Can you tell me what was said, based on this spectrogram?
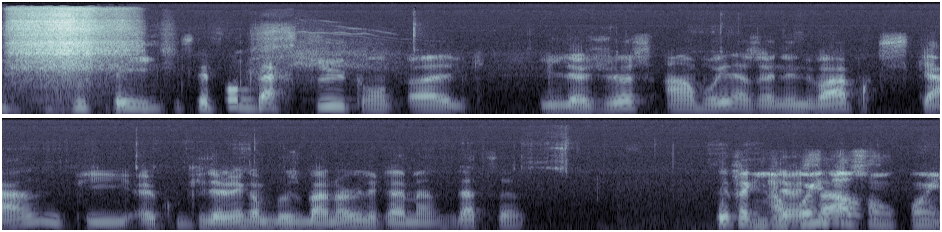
Il s'est pas battu contre Hulk. Il l'a juste envoyé dans un univers pour qu'il se calme, puis un coup qu'il devient comme Bruce Banner, il est comme That's it. Il l'a envoyé dans son coin.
